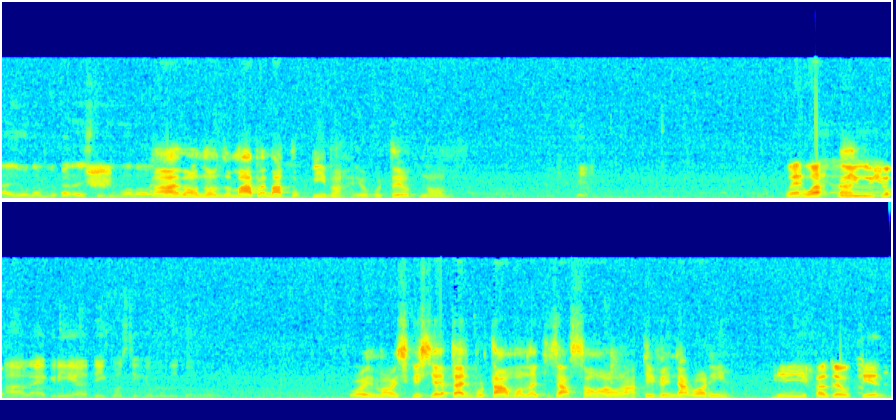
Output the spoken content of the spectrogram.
Aí o nome do cara é Steve Moller. Ah, não, o nome do mapa é Matupiba. Eu botei outro nome. Ué, o Arthur e o Jo. A alegria de conseguir um monitor novo. Foi, irmão. Eu esqueci até de botar a monetização. Eu ativei ainda agora. hein? Ih, fazer o quê, né?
